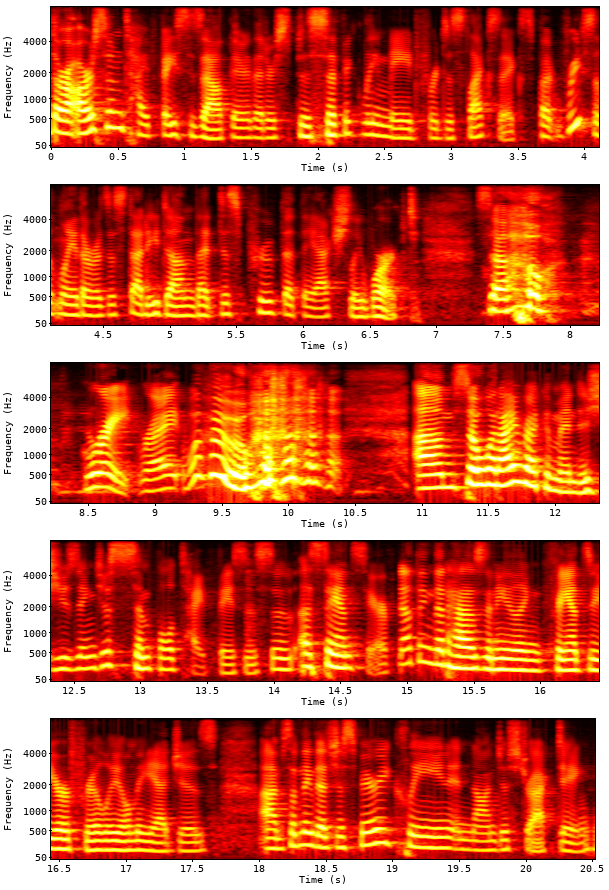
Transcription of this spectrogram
there are some typefaces out there that are specifically made for dyslexics, but recently there was a study done that disproved that they actually worked. So great, right? Woohoo! Um, so what I recommend is using just simple typefaces, so a sans serif, nothing that has anything fancy or frilly on the edges, um, something that's just very clean and non-distracting,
